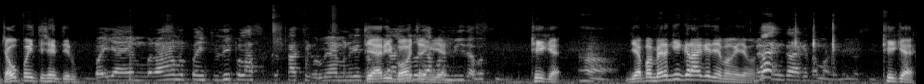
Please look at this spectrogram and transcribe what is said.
ਜਾਊ 35 37 ਨੂੰ। ਬਈ ਐ ਆਰਾਮ 35 ਦੀ ਪਲੱਸ ਟੱਚ ਕਰੂ ਐ ਮੰਨ ਕੇ ਤਿਆਰੀ ਬਹੁਤ ਚੰਗੀ ਹੈ। ਉਮੀਦ ਆ ਬੱਸੀ ਦੀ। ਠੀਕ ਹੈ। ਹਾਂ। ਜੇ ਆਪਾਂ ਮਿਲਕਿੰਗ ਕਰਾ ਕੇ ਦੇਵਾਂਗੇ ਜਮਾ। ਕਰਾ ਕੇ ਦਵਾਂਗੇ ਬਈ ਬੱਸੀ ਠੀਕ ਹੈ।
